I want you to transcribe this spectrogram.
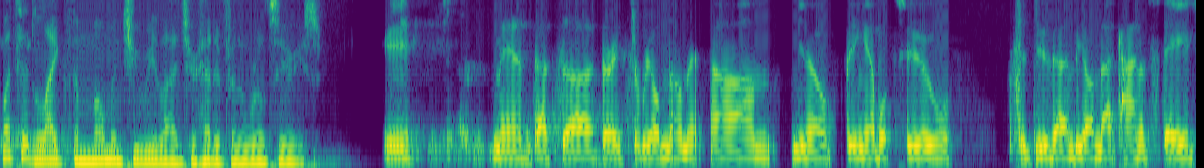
what's it like the moment you realize you're headed for the World Series? Mm. Man, that's a very surreal moment. Um, you know, being able to to do that and be on that kind of stage,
